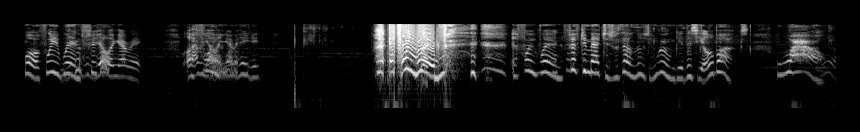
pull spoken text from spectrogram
Well, if we win, you're yelling at me. if I'm we yelling at me. If we win, if we win 50 matches without losing, we're gonna get this yellow box. Wow, Yeah.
